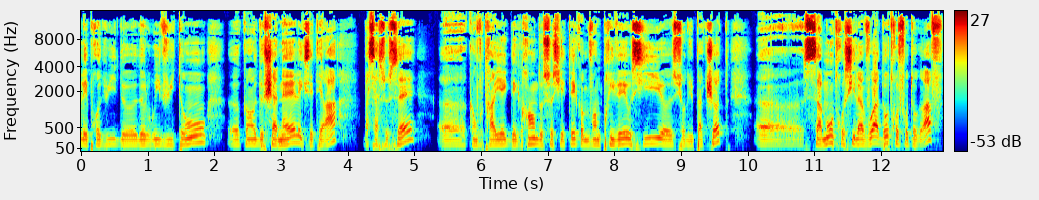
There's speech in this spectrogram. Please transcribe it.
les produits de, de Louis Vuitton, quand, de Chanel, etc. Bah, ça se sait. quand vous travaillez avec des grandes sociétés comme Vente Privée aussi sur du packshot, ça montre aussi la voix d'autres photographes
